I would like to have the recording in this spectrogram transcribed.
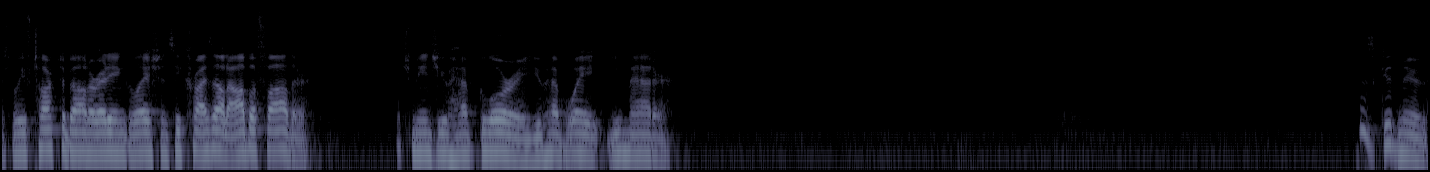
as we've talked about already in Galatians, he cries out, Abba, Father, which means you have glory, you have weight, you matter. Good news.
